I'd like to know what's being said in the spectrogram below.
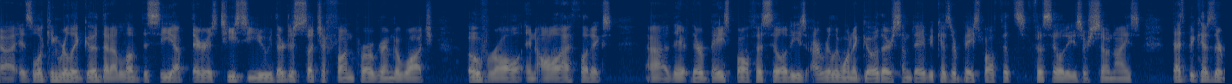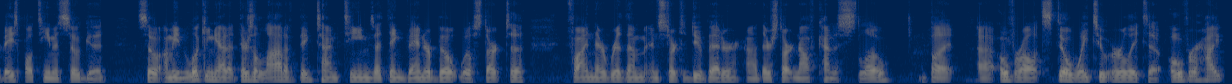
uh, is looking really good that I love to see up there is TCU. They're just such a fun program to watch overall in all athletics. Uh, their, their baseball facilities, I really want to go there someday because their baseball facilities are so nice. That's because their baseball team is so good. So, I mean, looking at it, there's a lot of big time teams. I think Vanderbilt will start to find their rhythm and start to do better. Uh, they're starting off kind of slow, but uh, overall, it's still way too early to overhype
